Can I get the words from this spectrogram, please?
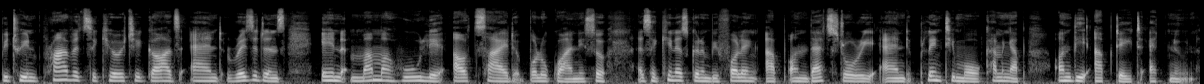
between private security guards and residents in Mamahule outside Polokwane. So Sakina is going to be following up on that story and plenty more coming up on the update at noon.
